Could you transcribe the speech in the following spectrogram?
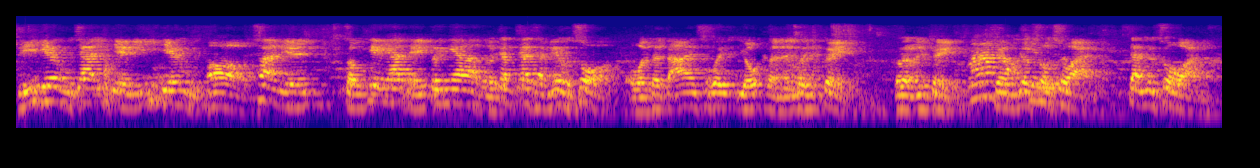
零点五加一点零，一点五哦，串联总电压等于分压的和，这样加起来没有错。我的答案是会有可能会对，有可能对，所以我们就做出来，这样就做完了，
